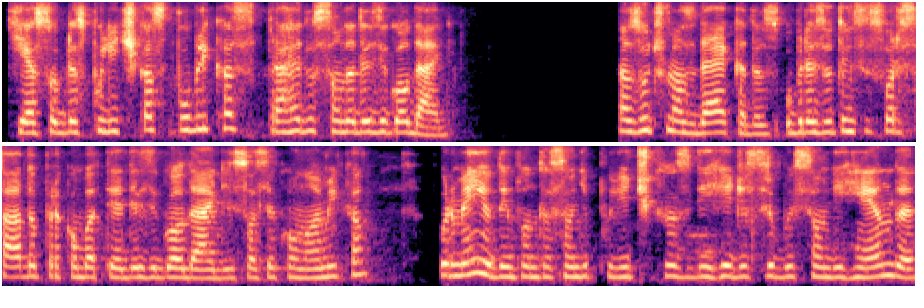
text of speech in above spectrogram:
que é sobre as políticas públicas para a redução da desigualdade. Nas últimas décadas, o Brasil tem se esforçado para combater a desigualdade socioeconômica por meio da implantação de políticas de redistribuição de renda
